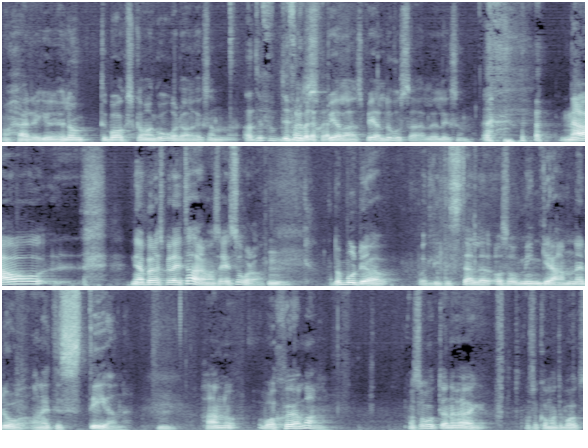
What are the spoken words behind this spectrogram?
Åh herregud, hur långt tillbaka ska man gå då? Liksom, Ja, det får, det får du välja själv. Spela speldosa eller liksom? Nå, när jag började spela gitarr om man säger så då. Mm. Då bodde jag på ett litet ställe och så min granne då, han hette Sten. Mm. Han var sjöman. Och så åkte han iväg och så kom han tillbaks.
